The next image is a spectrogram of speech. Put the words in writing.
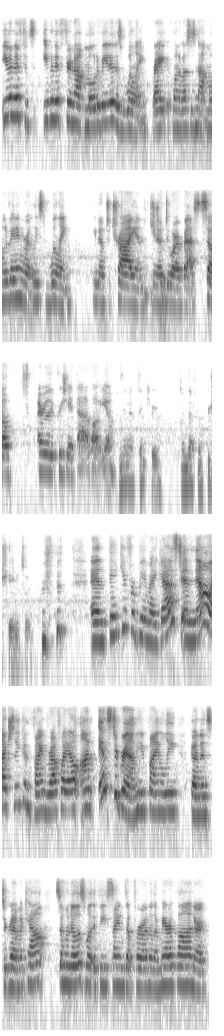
even if it's even if you're not motivated is willing right if one of us is not motivating we're at least willing you know to try and you know Sure. do our best so i really appreciate that about you Yeah, thank you. I definitely appreciate you too. and thank you for being my guest and now actually you can find raphael on instagram he finally got an instagram account so who knows what if he signs up for another marathon or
